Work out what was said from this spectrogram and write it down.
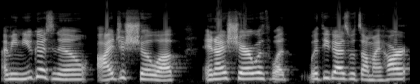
I mean, you guys know I just show up and I share with what, with you guys what's on my heart.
